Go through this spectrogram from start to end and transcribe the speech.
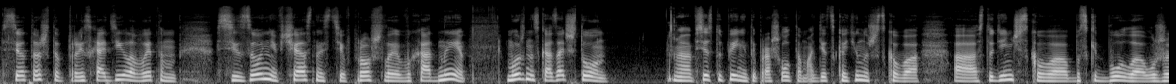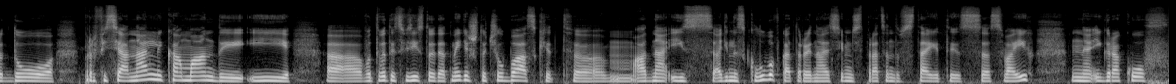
все то, что происходило в этом сезоне, в частности, в прошлые выходные. Можно сказать, что все ступени ты прошел там от детско-юношеского, а, студенческого баскетбола уже до профессиональной команды. И а, вот в этой связи стоит отметить, что Челбаскет одна из, один из клубов, который на 70% состоит из своих игроков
